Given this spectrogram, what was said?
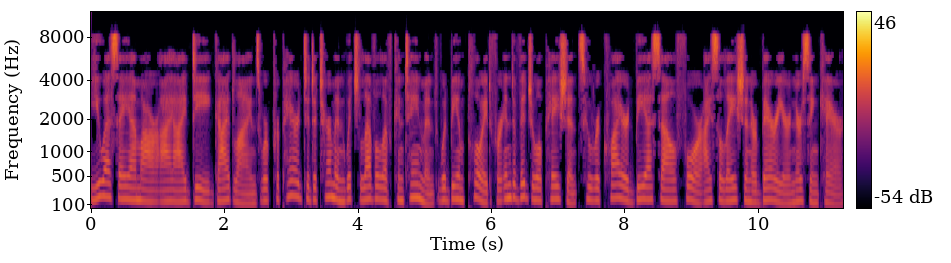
USAMRIID guidelines were prepared to determine which level of containment would be employed for individual patients who required BSL-4 isolation or barrier nursing care.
